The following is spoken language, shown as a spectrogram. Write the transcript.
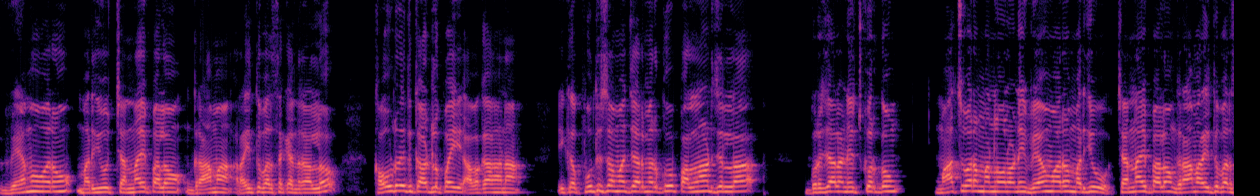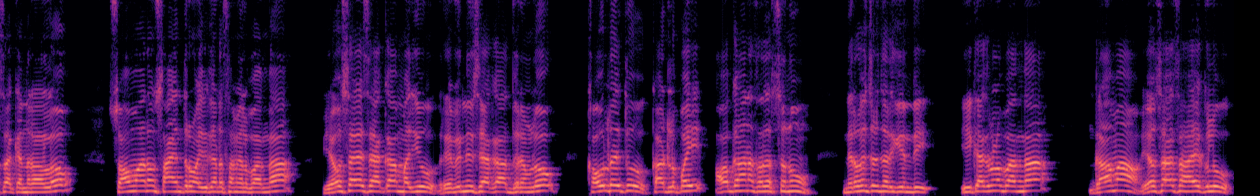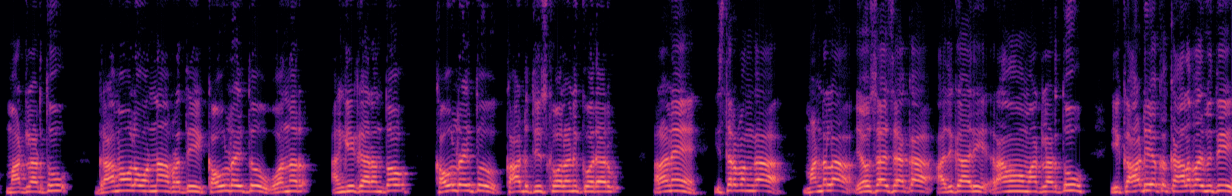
వేమవరం మరియు చెన్నైపాలెం గ్రామ రైతు భరోసా కేంద్రాల్లో కౌలు రైతు కార్డులపై అవగాహన. ఇక పూర్తి సమాచారం మేరకు పల్నాడు జిల్లా గురజాల నియోజకవర్గం మాచవరం మండలంలోని వేమవరం మరియు చెన్నైపాలెం గ్రామ రైతు భరోసా కేంద్రాల్లో సోమవారం సాయంత్రం ఐదు గంటల సమయంలో భాగంగా వ్యవసాయ శాఖ మరియు రెవెన్యూ శాఖ ఆధ్వర్యంలో కౌలు రైతు కార్డులపై అవగాహన సదస్సును నిర్వహించడం జరిగింది. ఈ కార్యక్రమంలో భాగంగా గ్రామ వ్యవసాయ సహాయకులు మాట్లాడుతూ గ్రామంలో ఉన్న ప్రతి కౌలు రైతు ఓనర్ అంగీకారంతో కౌలు రైతు కార్డు తీసుకోవాలని కోరారు. అలానే ఈ సందర్భంగా మండల వ్యవసాయ శాఖ అధికారి రామమ్మ మాట్లాడుతూ ఈ కార్డు యొక్క కాలపరిమితి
